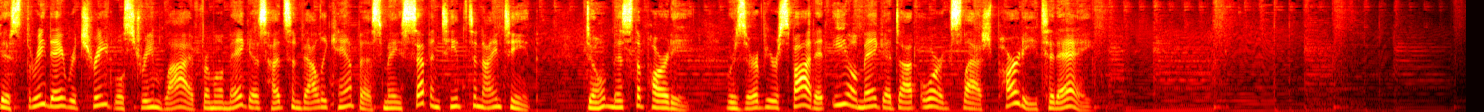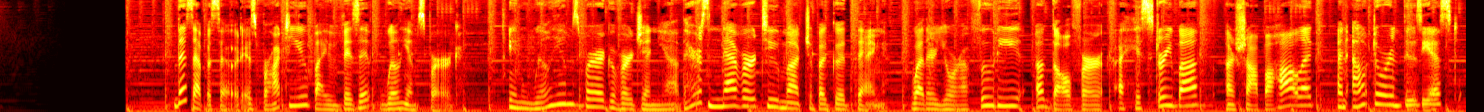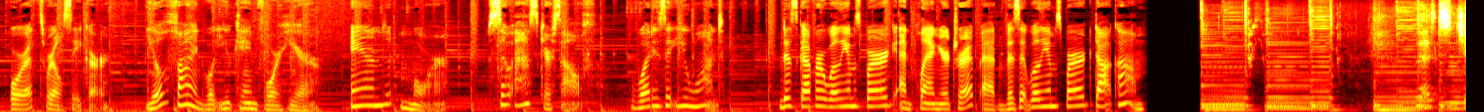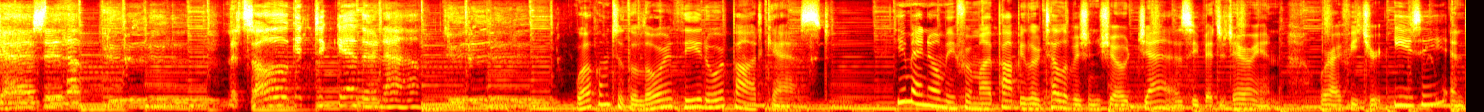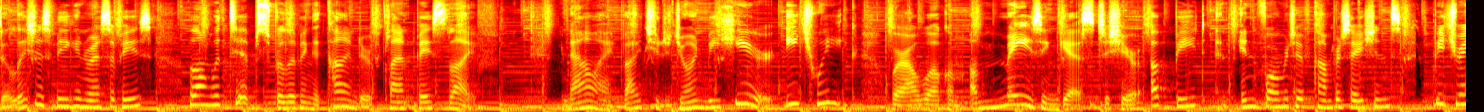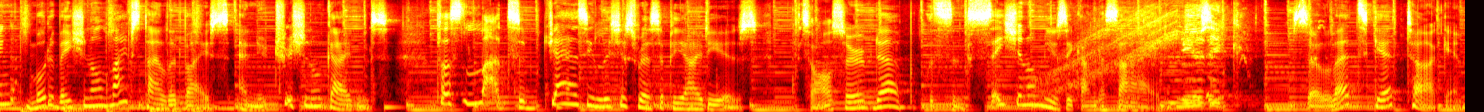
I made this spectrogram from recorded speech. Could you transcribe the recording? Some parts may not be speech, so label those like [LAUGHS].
This three day retreat will stream live from Omega's Hudson Valley campus May 17th to 19th. Don't miss the party. Reserve your spot at eomega.org slash party today. This episode is brought to you by Visit Williamsburg. In Williamsburg, Virginia, there's never too much of a good thing. Whether you're a foodie, a golfer, a history buff, a shopaholic, an outdoor enthusiast, or a thrill seeker, you'll find what you came for here and more. So ask yourself, what is it you want? Discover Williamsburg and plan your trip at visitwilliamsburg.com. Let's jazz it up. Let's all get together now. Welcome to the Laura Theodore Podcast. You may know me from my popular television show Jazzy Vegetarian, where I feature easy and delicious vegan recipes along with tips for living a kinder plant based life. Now I invite you to join me here each week, where I'll welcome amazing guests to share upbeat and informative conversations featuring motivational lifestyle advice and nutritional guidance, plus lots of jazzy-licious recipe ideas. It's all served up with sensational music on the side. Music! So let's get talking.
